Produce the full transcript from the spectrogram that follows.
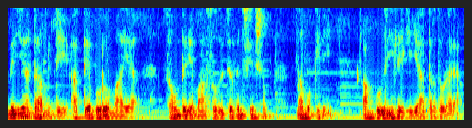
നെയ്യാർ ഡാമിന്റെ അത്യപൂർവമായ സൗന്ദര്യം ആസ്വദിച്ചതിന് ശേഷം നമുക്കിനി അമ്പൂരിയിലേക്ക് യാത്ര തുടരാം.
